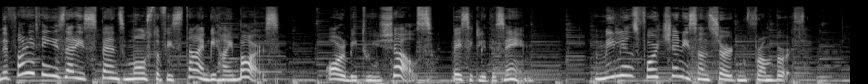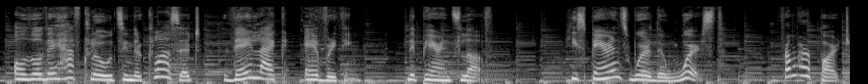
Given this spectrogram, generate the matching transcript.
The funny thing is that it spends most of its time behind bars or between shells, basically the same. Chameleon's fortune is uncertain from birth. Although they have clothes in their closet, they lack everything the parents' love. His parents were the worst. From her part,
